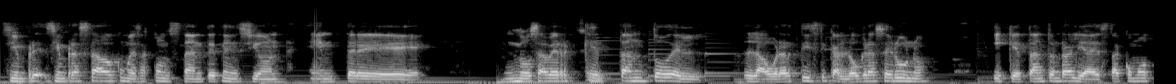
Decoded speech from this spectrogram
siempre, siempre ha estado como esa constante tensión entre no saber qué tanto de la obra artística logra ser uno y qué tanto en realidad está como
